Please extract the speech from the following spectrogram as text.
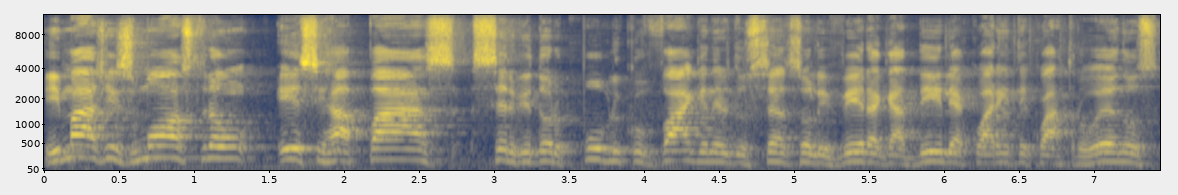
Imagens mostram esse rapaz, servidor público Wagner dos Santos Oliveira Gadelha, 44 anos.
